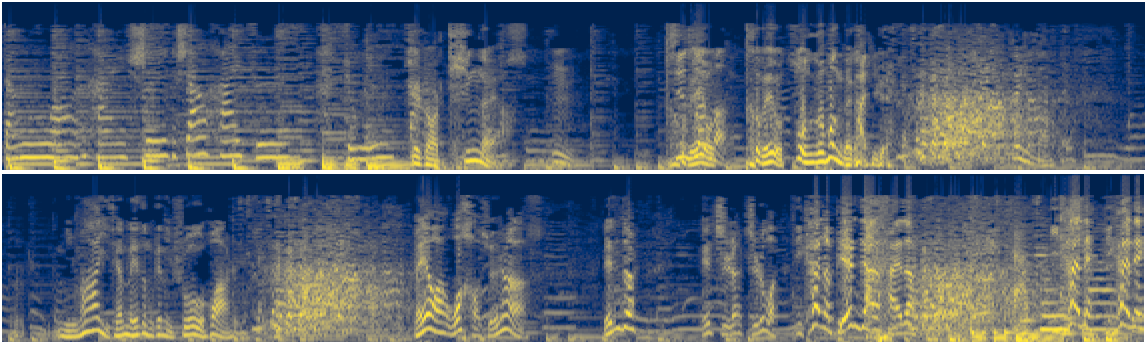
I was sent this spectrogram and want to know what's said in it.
当我还是个小孩子，就明白这段听的呀，嗯，特别有心酸吗？特别有做噩梦的感觉。为什么？你妈以前没这么跟你说过话是吗？没有啊，我好学生啊，人家这，人指着指着我，你看看别人家的孩子，你看那，你看那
